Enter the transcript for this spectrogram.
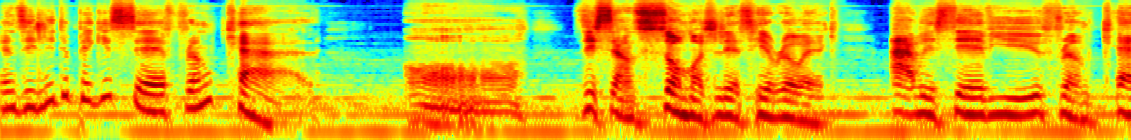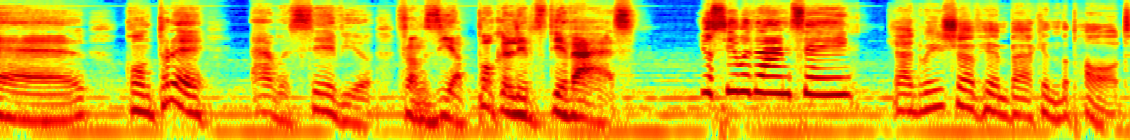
and the little piggy safe from Cal. Oh, this sounds so much less heroic. I will save you from Cal. Contre, I will save you from the apocalypse device. You see what I'm saying? Can we shove him back in the pod?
